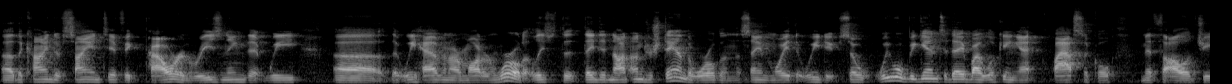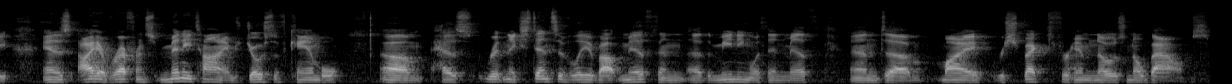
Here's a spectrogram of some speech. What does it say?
uh, the kind of scientific power and reasoning that we uh, that we have in our modern world. At least that they did not understand the world in the same way that we do. So we will begin today by looking at classical mythology. And as I have referenced many times, Joseph Campbell um, has written extensively about myth and uh, the meaning within myth. And um, my respect for him knows no bounds.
